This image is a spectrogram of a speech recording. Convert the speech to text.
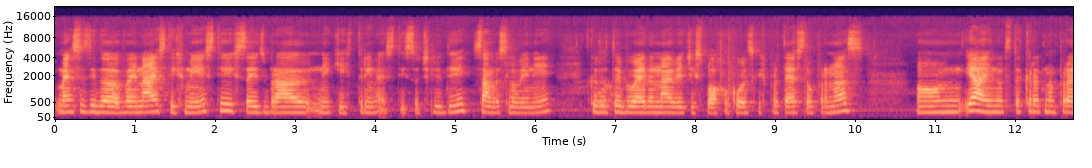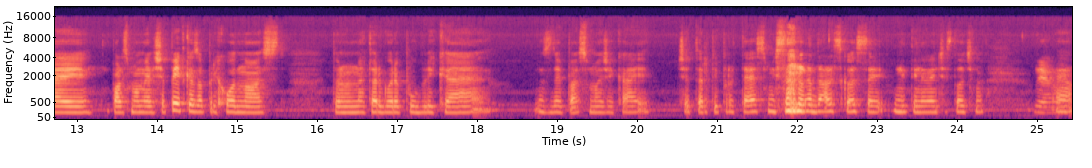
meni se zdi, da v 11 mestih se je izbralo nekih 13 tisoč ljudi, samo v Sloveniji. Tako da to je bil eden največjih sploh okoljskih protestov pri nas. Um, ja, in od takrat naprej smo imeli še petke za prihodnost, na Trgu Republike, zdaj pa smo že kaj četrti protest, mislim, da dal skozi, saj niti ne vem, če točno. Ja. Ja.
